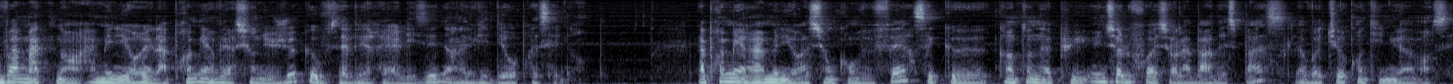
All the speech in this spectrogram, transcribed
va maintenant améliorer la première version du jeu que vous avez réalisée dans la vidéo précédente. La première amélioration qu'on veut faire, c'est que quand on appuie une seule fois sur la barre d'espace, la voiture continue à avancer.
